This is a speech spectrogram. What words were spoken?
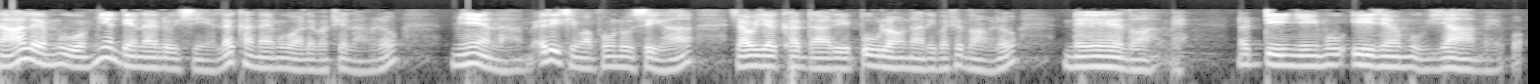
နားလည်မှုကိုမြင့်တင်လိုက်လို့ရှိရင်လက်ခံနိုင်မှုကလည်းဘာဖြစ်လာမလို့မြင့်လာမယ်အဲ့ဒီအချိန်မှာဘုန်းတို့စိတ်ဟာရောက်ရက်ခတ်တာတွေပူလောင်တာတွေဘာဖြစ်သွားမလို့နဲသွားမယ်နော်တည်ငြိမ်မှုအေးချမ်းမှုရမယ်ပေါ့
